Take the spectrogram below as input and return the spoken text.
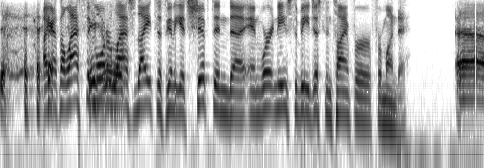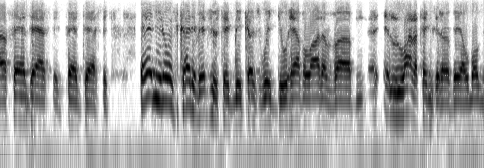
I got the last thing ordered last night. It's going to get shipped and uh, and where it needs to be just in time for for Monday. Uh, fantastic, fantastic. And you know it's kind of interesting because we do have a lot of um, a lot of things that are available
